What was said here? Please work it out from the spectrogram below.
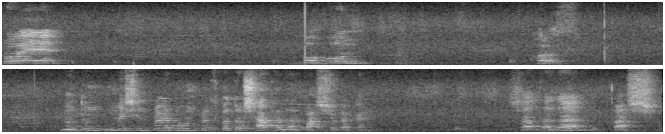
ক্রয়ের বহন খরচ। নতুন মেশিন ক্রয়ের বহন খরচ কত? সাত হাজার পাঁচশো টাকা। সাত হাজার পাঁচশো।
